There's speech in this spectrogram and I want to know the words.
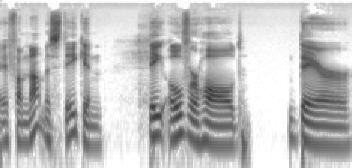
if I'm not mistaken, they overhauled their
